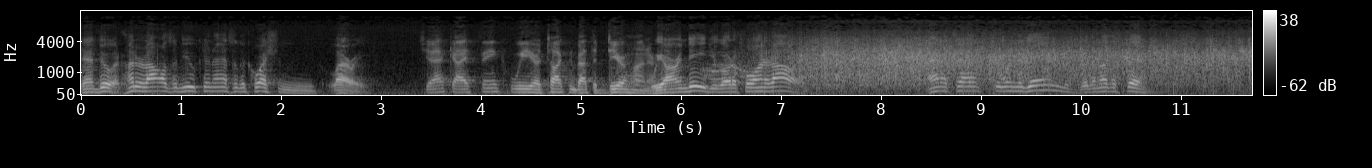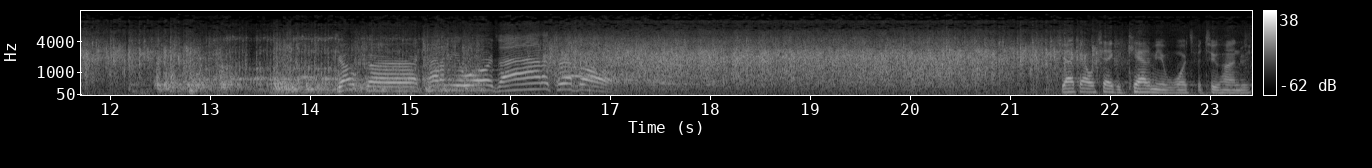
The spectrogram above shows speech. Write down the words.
Can't do it. $100 if you can answer the question, Larry. Jack, I think we are talking about the Deer Hunter. We are indeed. You go to $400. And a chance to win the game with another spin. Joker, Academy Awards, and a triple. Jack, I will take Academy Awards for 200.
